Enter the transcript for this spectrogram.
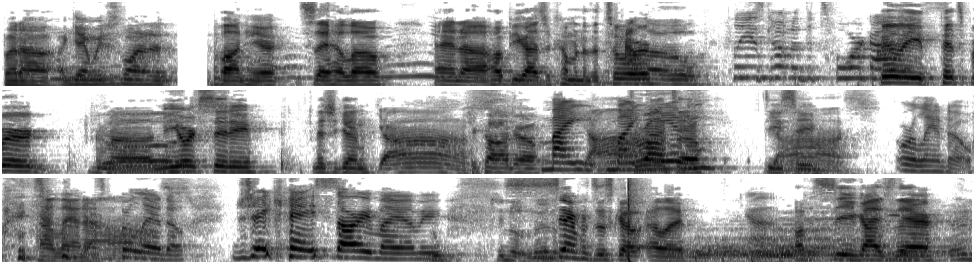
But uh, again, we just wanted to come on here, say hello, and uh, hope you guys are coming to the tour. Hello. Please come to the tour, guys. Philly, Pittsburgh, uh, New York City, Michigan, Yes. Chicago, My, Yeah. Miami, Toronto, DC, Yes. Orlando. Atlanta, Yes. Orlando. JK, sorry, Miami. San Francisco, LA. Yeah. Hope to see you guys there.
